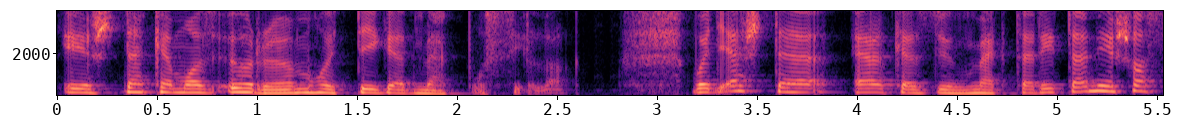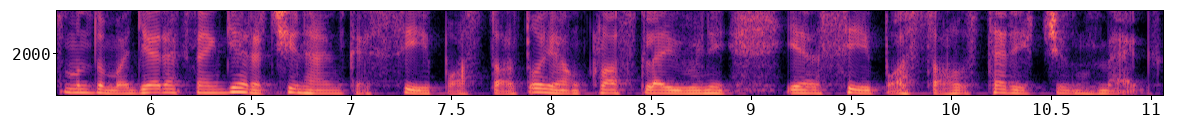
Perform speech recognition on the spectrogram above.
és nekem az öröm, hogy téged megpuszillak. Vagy este elkezdünk megteríteni, és azt mondom a gyereknek, gyere, csináljunk egy szép asztalt, olyan klassz leülni, ilyen szép asztalhoz terítsünk meg.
